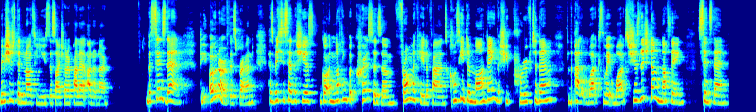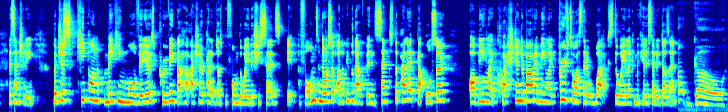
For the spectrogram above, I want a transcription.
Maybe she just didn't know how to use this eyeshadow palette. I don't know. But since then, the owner of this brand has basically said that she has gotten nothing but criticism from Mikayla fans, constantly demanding that she prove to them that the palette works the way it works. She has literally done nothing since then, essentially, but just keep on making more videos proving that her eyeshadow palette does perform the way that she says it performs. And there are also other people that have been sent to the palette that also are being like questioned about it, being like, prove to us that it works the way like Mikayla said it doesn't. Don't go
